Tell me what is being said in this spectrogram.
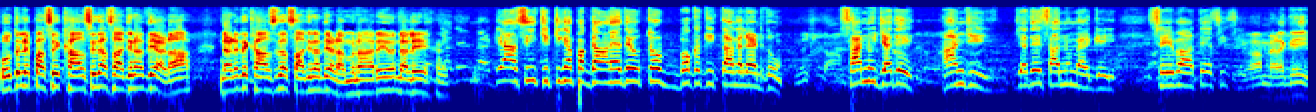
ਉਧਰਲੇ ਪਾਸੇ ਖਾਲਸੇ ਦਾ ਸਾਜਣਾ ਦਿਹਾੜਾ ਨਾਲੇ ਤੇ ਖਾਲਸੇ ਦਾ ਸਾਜਣਾ ਦਿਹਾੜਾ ਮਨਾ ਰਹੇ ਹੋ ਨਾਲੇ ਮਿਲ ਗਿਆ ਅਸੀਂ ਚਿੱਟੀਆਂ ਪੱਗਾਂ ਵਾਲਿਆਂ ਦੇ ਉੱਥੋਂ ਬੁੱਕ ਕੀਤਾ ਇੰਗਲੈਂਡ ਤੋਂ। ਸਾਨੂੰ ਜਦੇ ਹਾਂਜੀ ਜਦੇ ਸਾਨੂੰ ਮਿਲ ਗਈ ਸੇਵਾ ਤੇ ਅਸੀਂ ਸੇਵਾ ਸੇਵਾ ਮਿਲ ਗਈ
